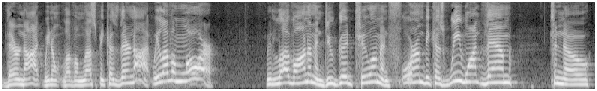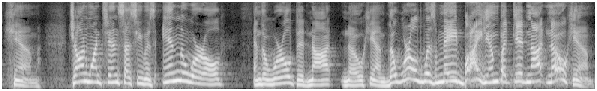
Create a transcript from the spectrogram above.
they're not, we don't love them less because they're not. We love them more. We love on them and do good to them and for them because we want them to know Him. John 1:10 says he was in the world and the world did not know him. The world was made by him but did not know him.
